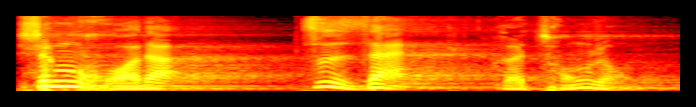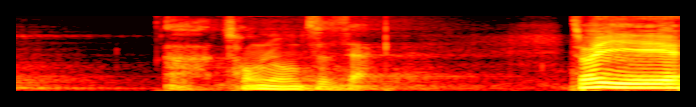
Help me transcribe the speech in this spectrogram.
生活的自在。和从容，啊，从容自在。所以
